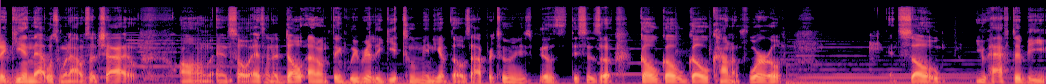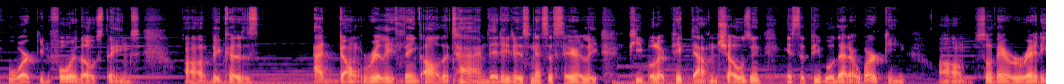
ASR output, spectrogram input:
again, that was when I was a child. Um, and so as an adult, I don't think we really get too many of those opportunities because this is a go, go, go kind of world. And so you have to be working for those things uh, because I don't really think all the time that it is necessarily people are picked out and chosen. It's the people that are working um, so they're ready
